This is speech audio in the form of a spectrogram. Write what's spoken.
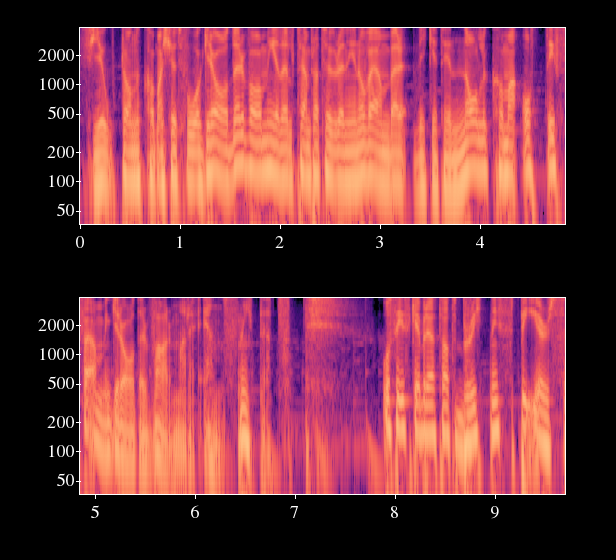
14,22 grader var medeltemperaturen i november, vilket är 0,85 grader varmare än snittet. Och sist ska jag berätta att Britney Spears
